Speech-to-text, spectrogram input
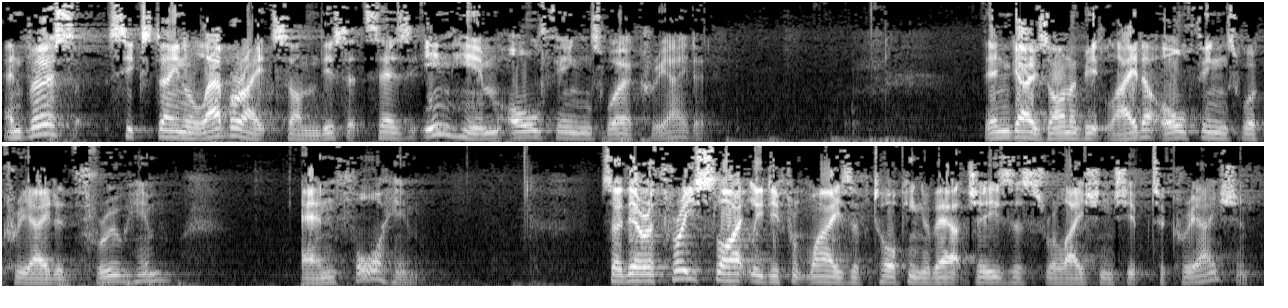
And verse 16 elaborates on this. It says, In him all things were created. Then goes on a bit later, all things were created through him and for him. So there are three slightly different ways of talking about Jesus' relationship to creation.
